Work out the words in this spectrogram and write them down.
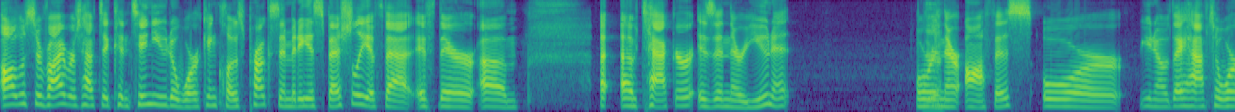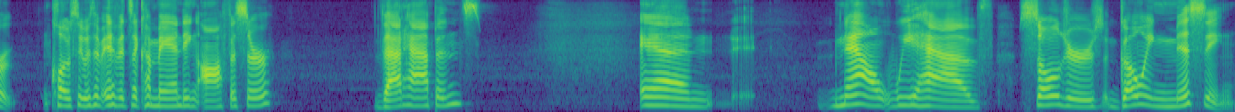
all the survivors have to continue to work in close proximity, especially if that if their um a- attacker is in their unit or in their office or you know, they have to work closely with them if it's a commanding officer. That happens. And now we have soldiers going missing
